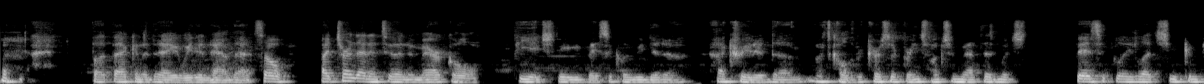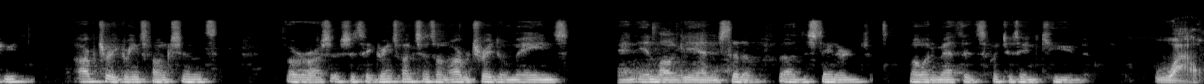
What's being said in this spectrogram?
but back in the day, we didn't have that. So I turned that into a numerical PhD. Basically, we did a I created uh, what's called the recursive Green's function method, which basically lets you compute arbitrary Green's functions, or I should say Green's functions on arbitrary domains and n log n instead of uh, the standard MOAN methods, which is n cubed. Wow.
